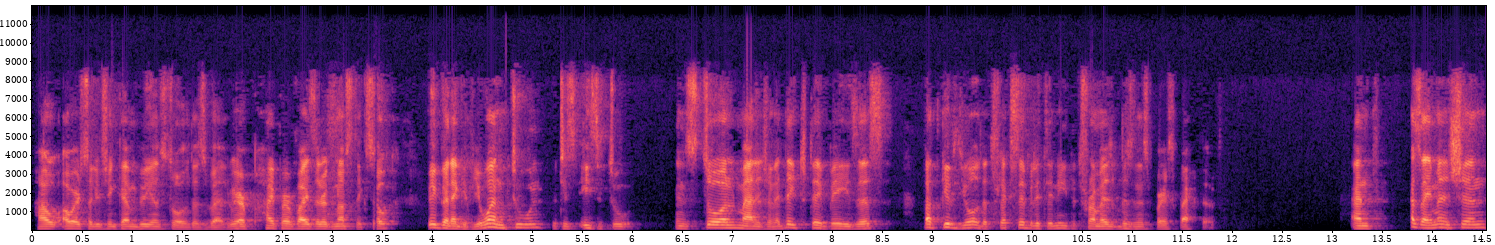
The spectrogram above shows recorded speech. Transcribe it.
how our solution can be installed as well. We are hypervisor agnostic. So we're going to give you one tool, which is easy to install, manage on a day-to-day -day basis, but gives you all the flexibility needed from a business perspective. And as I mentioned,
